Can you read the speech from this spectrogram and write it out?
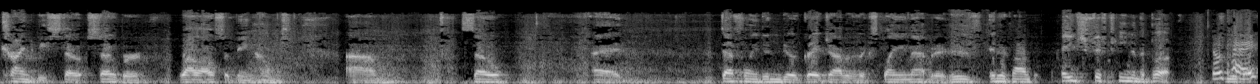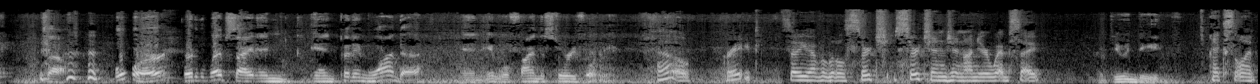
trying to be sober while also being homeless. Um, so I definitely didn't do a great job of explaining that, but it is it is on page 15 of the book. Okay. So, or go to the website and and put in Wanda, and it will find the story for you. Oh, great! So you have a little search search engine on your website. I do indeed. Excellent.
